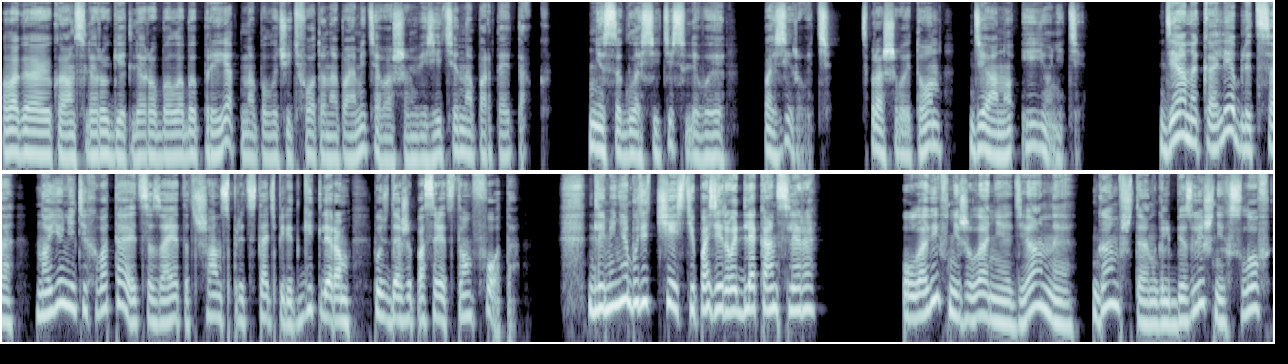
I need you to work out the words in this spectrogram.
«Полагаю, канцлеру Гитлеру было бы приятно получить фото на память о вашем визите на Партайтак. Не согласитесь ли вы позировать?» — спрашивает он Диану и Юнити. Диана колеблется, но Юнити хватается за этот шанс предстать перед Гитлером, пусть даже посредством фото. «Для меня будет честью позировать для канцлера». Уловив нежелание Дианы, Гамштенгль без лишних слов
